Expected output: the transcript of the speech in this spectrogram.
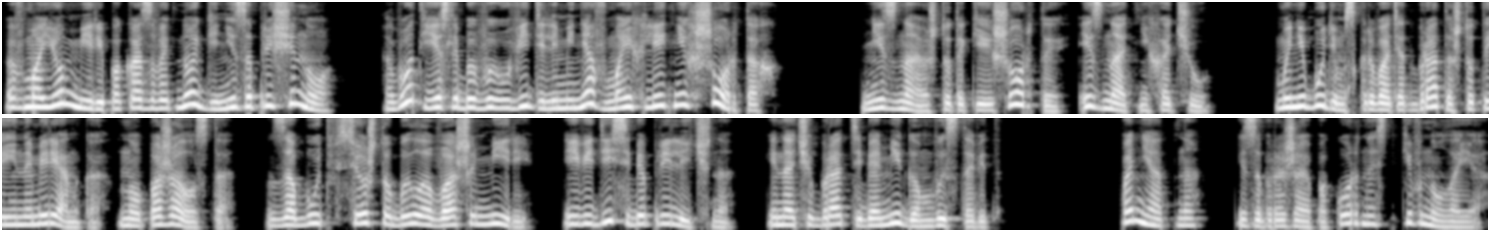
в моем мире показывать ноги не запрещено. Вот если бы вы увидели меня в моих летних шортах. Не знаю, что такие шорты, и знать не хочу. Мы не будем скрывать от брата, что ты иномерянка, но, пожалуйста, забудь все, что было в вашем мире, и веди себя прилично, иначе брат тебя мигом выставит. Понятно, изображая покорность, кивнула я.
